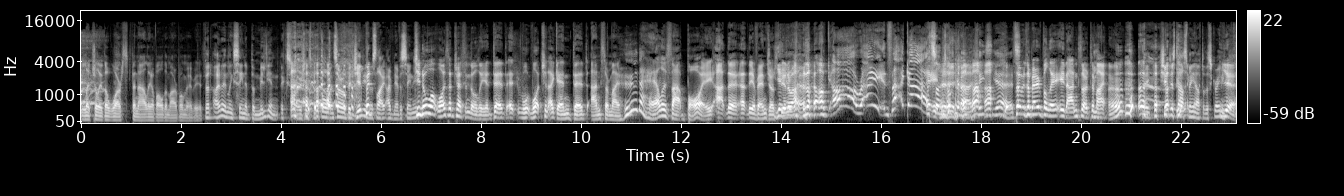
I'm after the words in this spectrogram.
literally the worst finale of all the Marvel movies. But I'd only seen a bajillion explosions before, and so a bajillion was like, I've never seen it. Do you know what was interesting though, Lee? It did. It, watching it again did answer my "Who the hell is that boy at the at the Avengers?" Yeah, you know, yeah, I was like, oh, right, it's that guy. That's what I'm talking about. He's- yeah, so it was a very belated answer to my. Huh? Should just ask me after the screening. Yeah.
